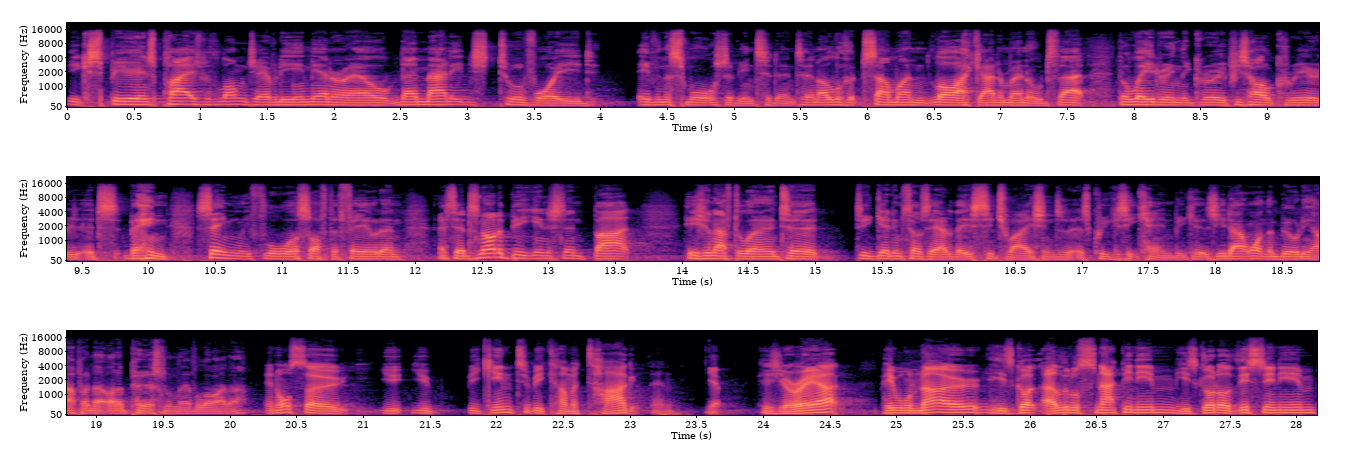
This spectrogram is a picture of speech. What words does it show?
experienced players with longevity in the NRL, they manage to avoid even the smallest of incidents. And I look at someone like Adam Reynolds, that the leader in the group, his whole career, it's been seemingly flawless off the field. And I said, it's not a big incident, but he's going to have to learn to, to get himself out of these situations as quick as he can because you don't want them building up on a, on a personal level either. And also, you you begin to become a target then. Yep. because you're out. People know he's got a little snap in him. He's got all this in him,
